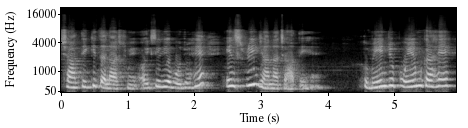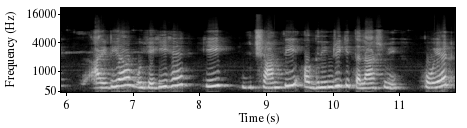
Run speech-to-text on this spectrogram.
शांति की तलाश में और इसीलिए वो जो है इंस्ट्री जाना चाहते हैं। तो मेन जो पोएम का है आइडिया वो यही है कि शांति और ग्रीनरी की तलाश में पोएट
